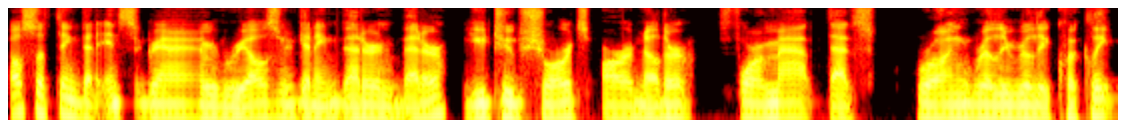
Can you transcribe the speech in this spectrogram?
also think that Instagram reels are getting better and better. YouTube shorts are another format that's growing really, really quickly.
